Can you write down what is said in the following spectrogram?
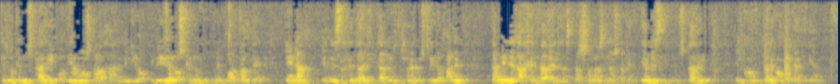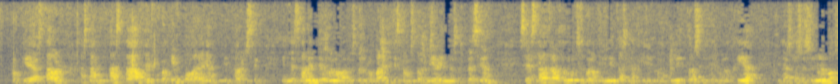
qué es lo que en Euskadi podíamos trabajar en ello. Y vimos que lo muy importante era, en esa agenda digital que nosotros habíamos construido, poner también en la agenda de las personas y las organizaciones de Euskadi el concepto de competencia. Porque hasta, ahora, hasta, hasta hace poco tiempo, ahora ya empieza a verse intensamente, bueno, a nosotros nos parece que estamos todo el día viendo esa expresión, se estaba trabajando mucho en conocimientos, en adquirir conocimientos, en tecnología, en las cosas nuevas,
